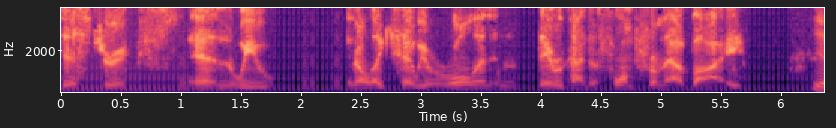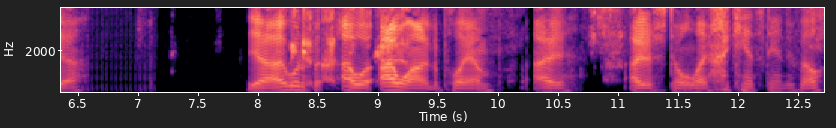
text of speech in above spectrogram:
districts, and we, you know, like you said, we were rolling, and they were kind of slumped from that bye. Yeah. Yeah, I would have. I I, think w- we I uh, wanted to play them. I, I just don't like. I can't stand Nouvel.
